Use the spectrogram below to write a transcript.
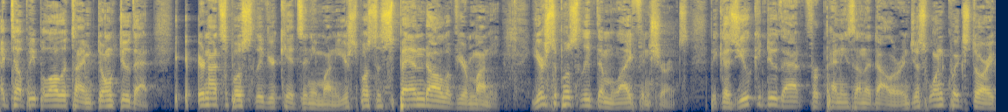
I tell people all the time, don't do that. You're not supposed to leave your kids any money. You're supposed to spend all of your money. You're supposed to leave them life insurance because you can do that for pennies on the dollar. And just one quick story.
